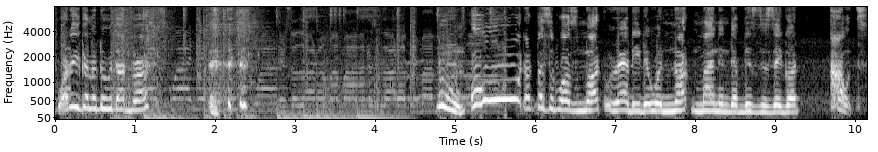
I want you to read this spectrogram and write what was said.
what are you gonna do with that, bro? Boom! Oh, that person was not ready. They were not minding their business. They got out.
